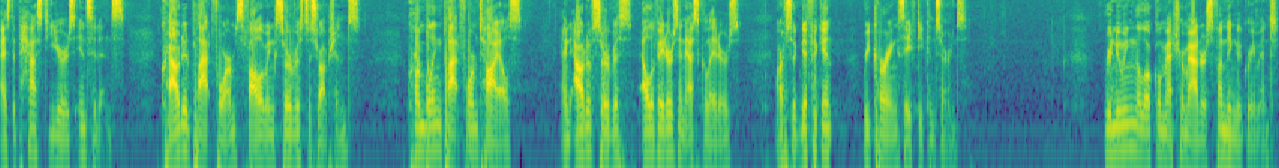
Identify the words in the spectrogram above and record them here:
as the past year's incidents, crowded platforms following service disruptions, crumbling platform tiles, and out of service elevators and escalators are significant recurring safety concerns. Renewing the local Metro Matters funding agreement,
